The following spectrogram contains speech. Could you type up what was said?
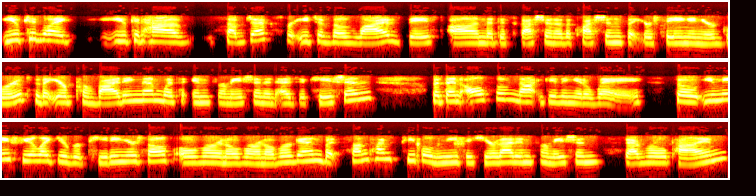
you could like, you could have subjects for each of those lives based on the discussion or the questions that you're seeing in your group so that you're providing them with information and education, but then also not giving it away. So you may feel like you're repeating yourself over and over and over again, but sometimes people need to hear that information several times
